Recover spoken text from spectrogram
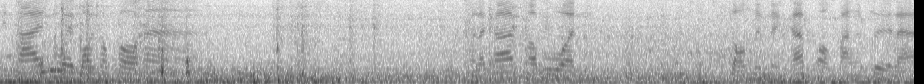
ปิ ด้วยบอชพ5มาแล้วครับขบวน 211 ครับ ออกบางซื่อแล้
